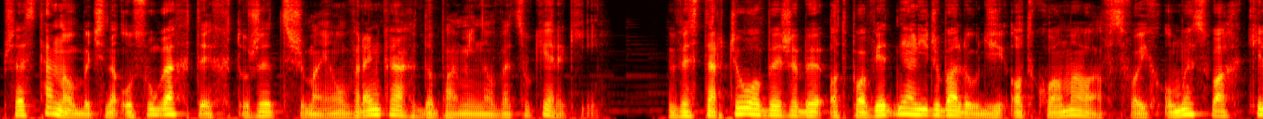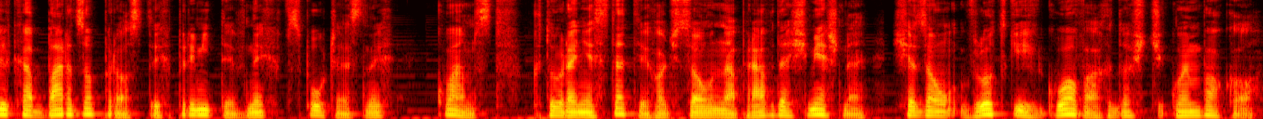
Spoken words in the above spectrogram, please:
przestaną być na usługach tych, którzy trzymają w rękach dopaminowe cukierki. Wystarczyłoby, żeby odpowiednia liczba ludzi odkłamała w swoich umysłach kilka bardzo prostych, prymitywnych, współczesnych kłamstw, które niestety, choć są naprawdę śmieszne, siedzą w ludzkich głowach dość głęboko,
